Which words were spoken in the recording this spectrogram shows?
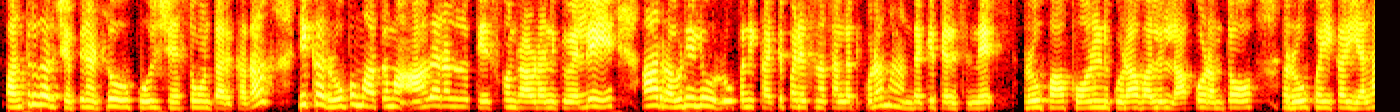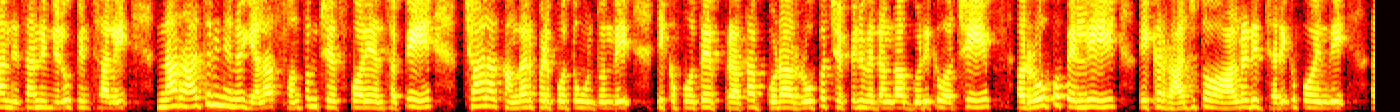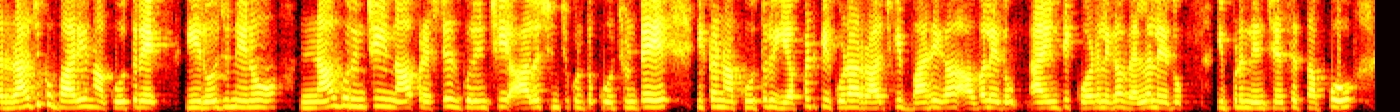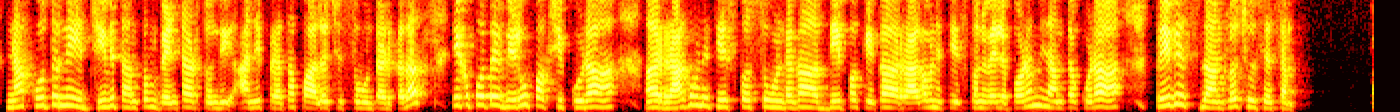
పంతులు గారు చెప్పినట్లు పూజ చేస్తూ ఉంటారు కదా. ఇక రూప మాత్రం ఆధారాలను తీసుకొని రావడానికి వెళ్ళి ఆ రౌడీలు రూపని కట్టిపడేసిన సంగతి కూడా మనందరికీ తెలిసిందే. రూప ఫోన్ని కూడా వాళ్ళు లాక్కోవడంతో రూప ఇక ఎలా నిజాన్ని నిరూపించాలి? నా రాజుని నేను ఎలా సొంతం చేసుకోవాలి? అని చెప్పి చాలా కంగారు పడిపోతూ ఉంటుంది. ఇకపోతే ప్రతాప్ కూడా రూప చెప్పిన విధంగా గుడికి వచ్చి రూప పెళ్ళి ఇక రాజుతో ఆల్రెడీ జరిగిపోయింది. రాజుకు భార్య నా కూతురే. ఈ రోజు నేను నా గురించి నా ప్రెస్టేజ్ గురించి ఆలోచించుకుంటూ కూర్చుంటే ఇక్కడ నా కూతురు ఎప్పటికీ కూడా రాజుకి భార్యగా అవ్వలేదు. ఆ ఇంటి కోడలిగా వెళ్ళలేదు. ఇప్పుడు నేను చేసే తప్పు నా కూతుర్ని జీవితాంతం వెంటాడుతుంది అని ప్రతాప్ ఆలోచిస్తూ ఉంటాడు కదా. ఇకపోతే విరూపాక్షి కూడా రాఘవని తీసుకొస్తూ ఉండగా దీపక్ ఇక రాఘవని తీసుకొని వెళ్ళిపోవడం ఇదంతా కూడా ప్రీవియస్ దాంట్లో చూసేసాం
